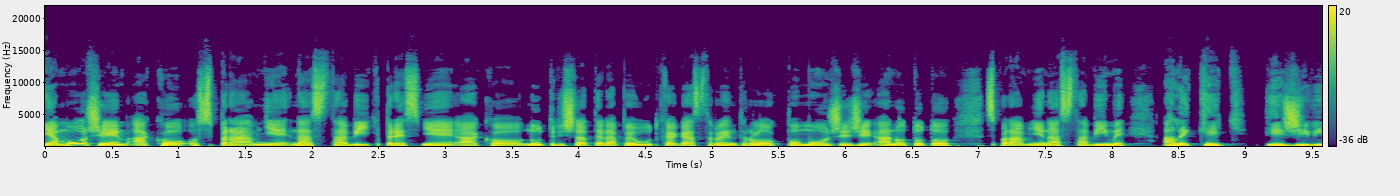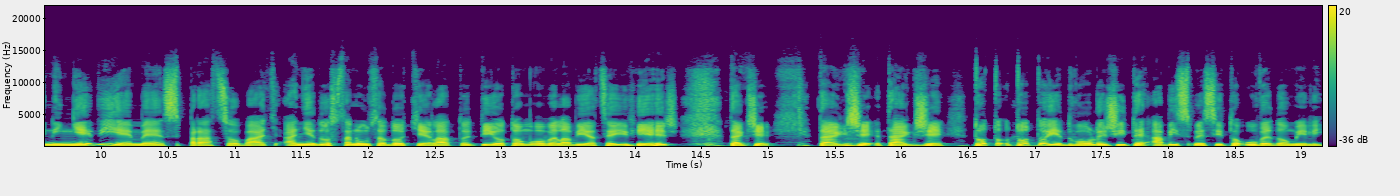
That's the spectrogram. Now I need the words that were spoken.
Ja môžem ako správne nastaviť presne ako nutričná terapeutka, gastroenterológ pomôže, že áno, toto správne nastavíme, ale keď tie živiny nevieme spracovať a nedostanú sa do tela, to ty o tom oveľa viacej vieš, takže, takže, takže toto, toto je dôležité, aby sme si to uvedomili.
